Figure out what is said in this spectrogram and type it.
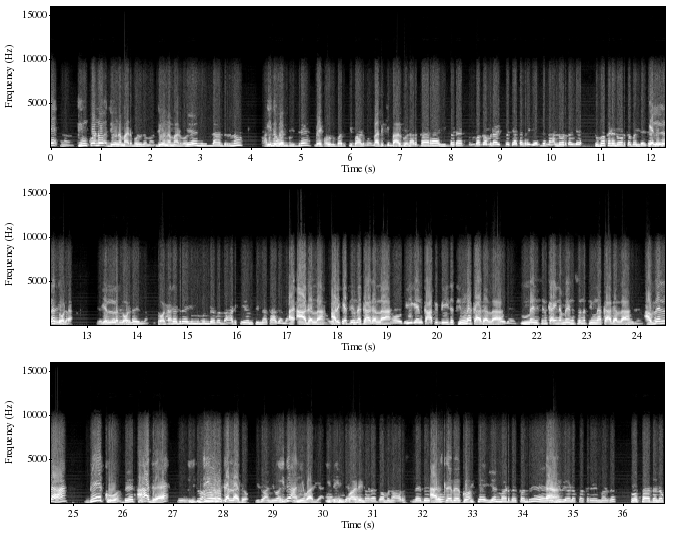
ತಿನ್ಕೊಂಡು ಜೀವನ ಮಾಡ್ಬೋದು. ಜೀವನ ಮಾಡ್ಬೋದು. ಏನು ಇಲ್ಲ ಅಂದ್ರೂ ಇದು ಒಂದಿದ್ರೆ ಅವ್ನು ಬದುಕಿ ಬಾಳ್ಬೋದು. ಬದುಕಿ ಬಾಳ್ಬೋದು. ಸರ್ಕಾರ ಈ ಕಡೆ ತುಂಬಾ ಗಮನ ಇಡ್ಬೇಕು ಯಾಕಂದ್ರೆ ಎಲ್ಲಿ ನಾನ್ ನೋಡ್ದಂಗೆ ತುಂಬಾ ಕಡೆ ನೋಡ್ತಾ ಬಂದೆ. ಎಲ್ಲ. ತೋಟ. ಎಲ್ಲ ತೋಟ. ಇಲ್ಲ. ಹಾಗಾದ್ರೆ ಇನ್ನು ಮುಂದೆ ಬಂದ ಏನ್ ತಿನ್ನಕ್ ಆಗಲ್ಲ. ಆಗಲ್ಲ ಅಡಿಕೆ ತಿನ್ನಕ್ ಆಗಲ್ಲ ಈಗೇನ್ ಕಾಫಿ ಬೀಜ ತಿನ್ನಕ್ ಆಗಲ್ಲ ಮೆಣಸಿನಕಾಯಿನ ಮೆಣಸನ್ನ ತಿನ್ನಕ್ ಆಗಲ್ಲ ಅವೆಲ್ಲ ಬೇಕು. ಆದ್ರೆ. ಜೀವನಕ್ಕಲ್ಲ ಅದು. ಇದು ಅನಿವಾರ್ಯ. ಇದು ಅನಿವಾರ್ಯ. ಇದು ಇಂಪಾರ್ಟೆಂಟ್ ಗಮನ ಹರಿಸ್ಲೇಬೇಕು. ಹರಿಸಲೇಬೇಕು. ಅದಕ್ಕೆ ಏನ್ ಮಾಡ್ಬೇಕಂದ್ರೆ. ನೀವ್ ಹೇಳೋ ಪ್ರಕಾರ ಏನ್ ಮಾಡ್ಬೇಕು? ಪ್ರೋತ್ಸಾಹ ಧನ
